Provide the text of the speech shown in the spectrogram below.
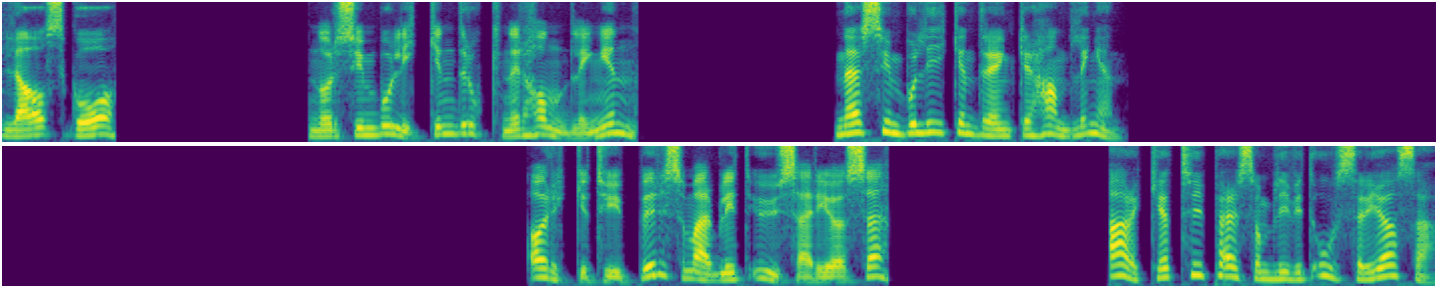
La oss gå. Når symbolikken drukner handlingen, När symboliken dränker handlingen. arketyper som er blitt useriøse, Arketyper som blivit oseriösa.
